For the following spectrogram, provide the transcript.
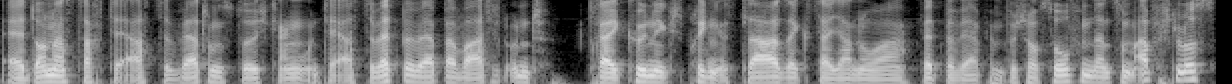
äh, Donnerstag der erste Wertungsdurchgang und der erste Wettbewerb erwartet und drei Königsspringen ist klar, 6. Januar Wettbewerb in Bischofshofen dann zum Abschluss.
